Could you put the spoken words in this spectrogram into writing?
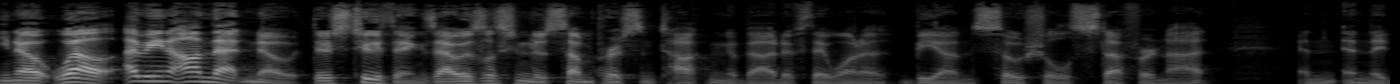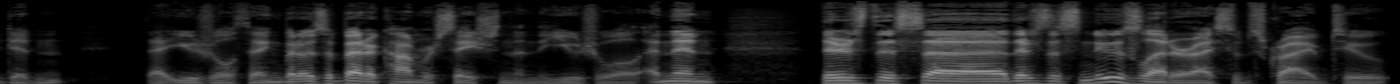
you know well I mean on that note, there's two things. I was listening to some person talking about if they want to be on social stuff or not, and and they didn't that usual thing, but it was a better conversation than the usual. And then there's this uh there's this newsletter I subscribe to,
